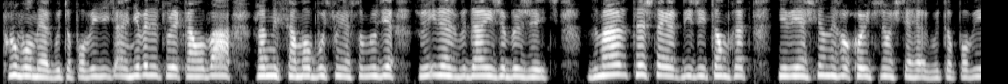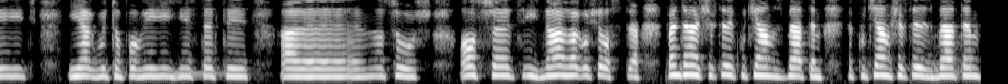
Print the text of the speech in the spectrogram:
próbą, jakby to powiedzieć, ale nie będę tu reklamowała żadnych samobójstw, ponieważ są ludzie, którzy ileż by dali, żeby żyć. Zmarł też tak jak DJ Tomcat w niewyjaśnionych okolicznościach, jakby to powiedzieć, i jakby to powiedzieć niestety, ale no cóż, odszedł i znalazła go siostra. Pamiętam jak się wtedy kłóciłam z bratem, jak kłóciłam się wtedy z bratem,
